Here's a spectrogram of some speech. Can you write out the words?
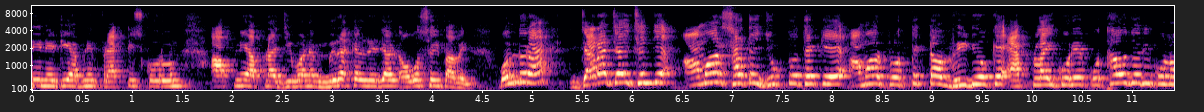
দিন এটি আপনি প্র্যাকটিস করুন। আপনি আপনার জীবনে মিরাকেল রেজাল্ট অবশ্যই পাবেন। বন্ধুরা, যারা চাইছেন যে আমার সাথে যুক্ত থেকে আমার প্রত্যেকটা ভিডিওকে অ্যাপ্লাই করে কোথাও যদি কোনো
